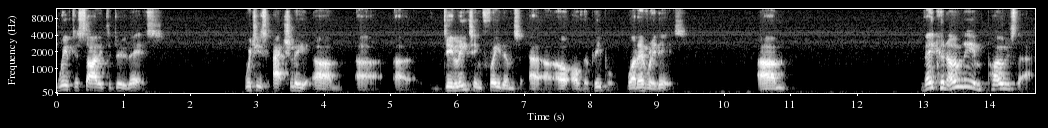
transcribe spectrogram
we've decided to do this, which is actually um, uh, uh, deleting freedoms uh, of the people, whatever it is. Um, they can only impose that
